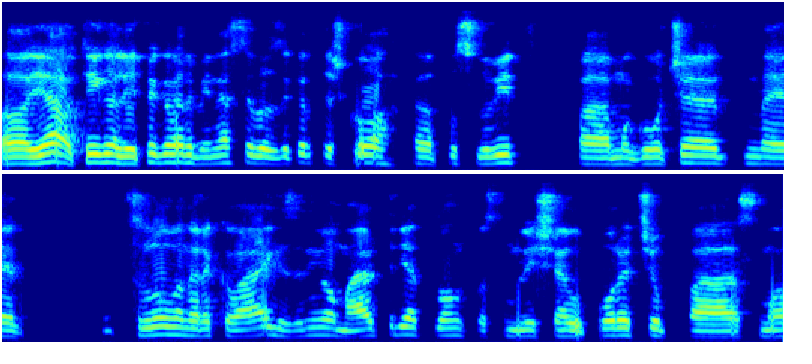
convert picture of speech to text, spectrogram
Uh, ja, od tega lepega vremena se bo zdaj težko uh, posloviti. Pa mogoče me celo v narekovajih zanima malo triatlon, ko smo bili še v Poreču, pa smo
